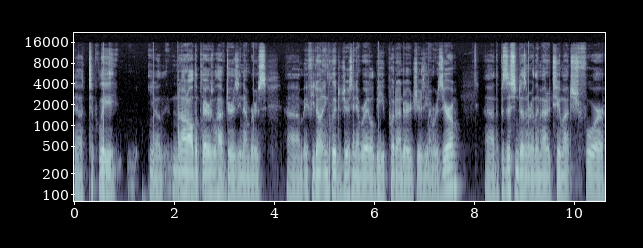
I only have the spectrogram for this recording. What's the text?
now, typically, you know, not all the players will have jersey numbers. Um, if you don't include a jersey number, it'll be put under jersey number zero. Uh, the position doesn't really matter too much for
